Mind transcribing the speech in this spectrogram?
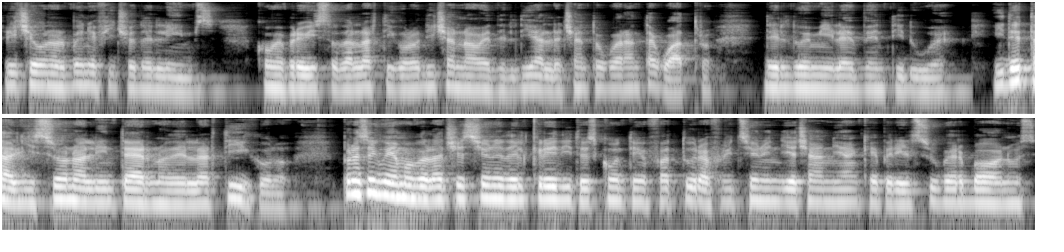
ricevono il beneficio dell'INPS come previsto dall'articolo 19 del DL 144 del 2022. I dettagli sono all'interno dell'articolo. Proseguiamo con la cessione del credito e sconto in fattura fruizione in 10 anni anche per il super bonus.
